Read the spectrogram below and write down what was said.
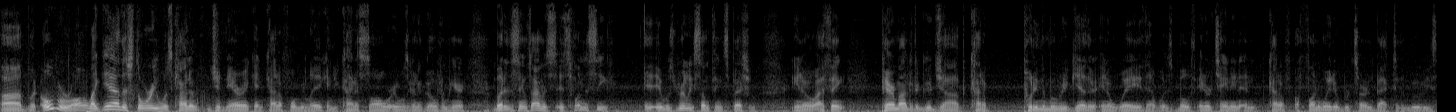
uh, but overall, like, yeah, the story was kind of generic and kind of formulaic, and you kind of saw where it was going to go from here. But at the same time, it's it's fun to see it, it was really something special. You know, I think Paramount did a good job kind of putting the movie together in a way that was both entertaining and kind of a fun way to return back to the movies.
